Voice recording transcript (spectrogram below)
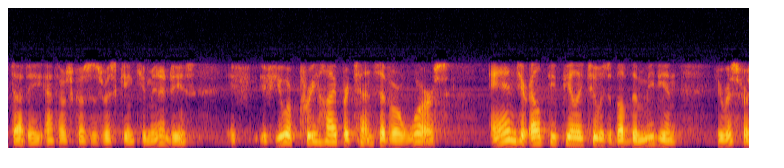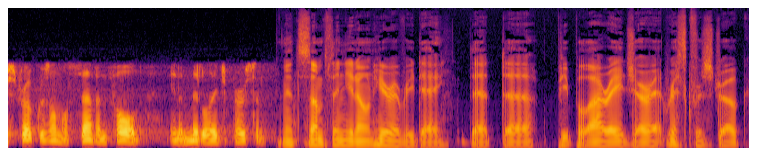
study, atherosclerosis risk in communities, if, if you were pre-hypertensive or worse, and your LPPLA2 was above the median, your risk for stroke was almost sevenfold in a middle-aged person. It's something you don't hear every day that uh, people our age are at risk for stroke.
